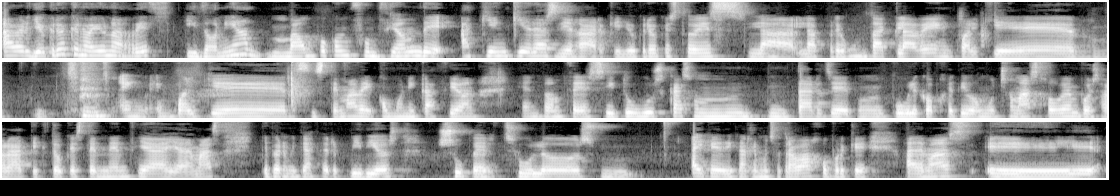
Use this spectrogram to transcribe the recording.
A ver, yo creo que no hay una red idónea, va un poco en función de a quién quieras llegar, que yo creo que esto es la, pregunta clave en cualquier, en, cualquier sistema de comunicación. Entonces, si tú buscas un target, un público objetivo mucho más joven, pues ahora TikTok es tendencia y además te permite hacer vídeos súper chulos hay que dedicarle mucho trabajo porque además eh,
